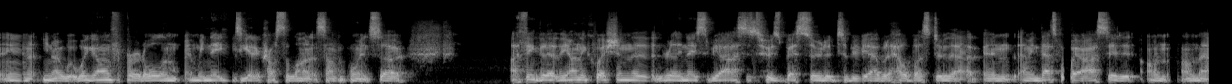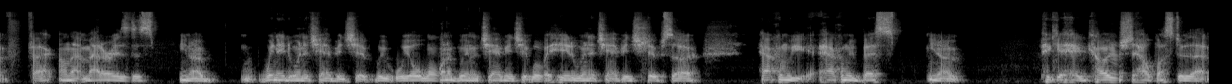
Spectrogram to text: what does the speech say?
you know, we're going for it all and, and we need to get across the line at some point. So I think that the only question that really needs to be asked is who's best suited to be able to help us do that. And I mean that's where I sit it on on that fact on that matter is is you know we need to win a championship. We, we all want to win a championship. We're here to win a championship. So how can we how can we best you know pick a head coach to help us do that?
